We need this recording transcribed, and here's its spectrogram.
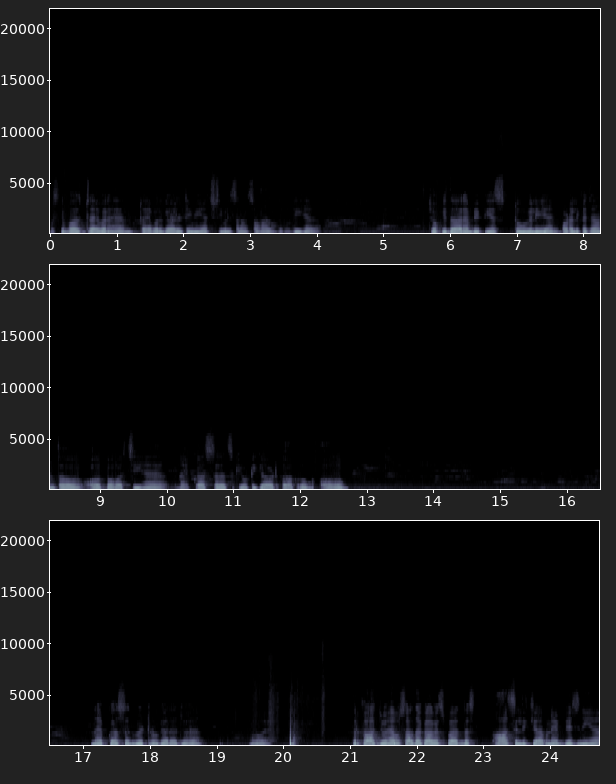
उसके बाद ड्राइवर है। ड्राइवर का L T V H T V licence होना ज़रूरी है। चौकीदार हैं बी पी एस टू के लिए, पढ़ा लिखा जानता हो और बावर्ची हैं नाइब कासर सिक्योरिटी गार्ड काकरो और नायब कासर वेटर वगैरह जो है, वो है। दरख्वास्त जो है वो सादा कागज़ पर, दस हाथ से लिख के आपने भेजनी है।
